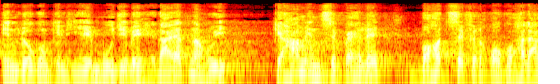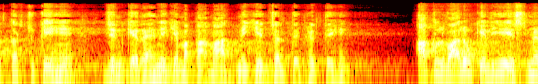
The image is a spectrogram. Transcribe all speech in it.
ان لوگوں کے لیے موجب ہدایت نہ ہوئی کہ ہم ان سے پہلے بہت سے فرقوں کو ہلاک کر چکے ہیں جن کے رہنے کے مقامات میں یہ چلتے پھرتے ہیں؟ عقل والوں کے لیے اس میں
